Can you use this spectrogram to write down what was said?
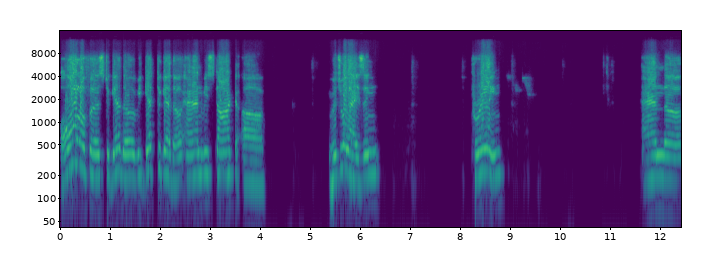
All of us together we get together and we start uh, visualizing, praying, and uh,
